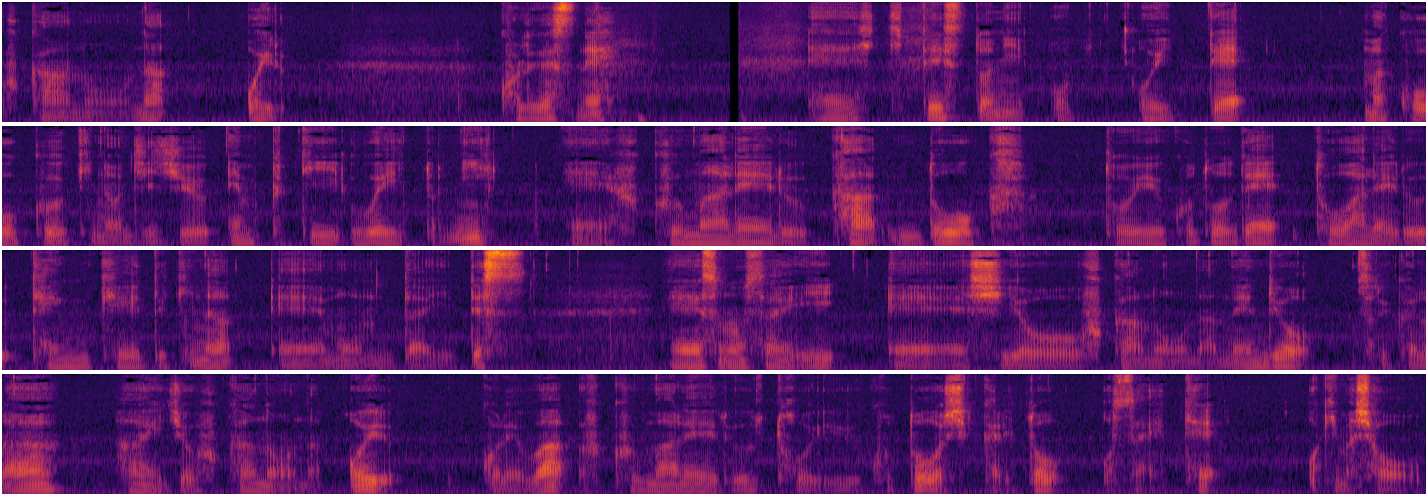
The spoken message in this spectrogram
不可能なオイル。これですね、えー、引きテストにおいて、まあ、航空機の自重エンプティーウェイトに、えー、含まれるかどうかということで問われる典型的な、えー、問題です、えー、その際、えー、使用不可能な燃料それから排除不可能なオイル。これは含まれるということをしっかりと押さえておきましょう。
